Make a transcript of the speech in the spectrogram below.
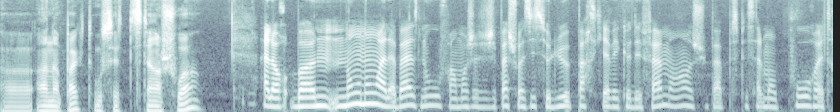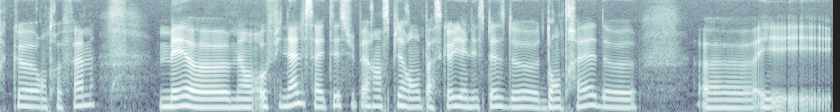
a un impact ou c'était un choix Alors, bah, non, non, à la base, nous, enfin, moi, j'ai pas choisi ce lieu parce qu'il y avait que des femmes. Hein, je suis pas spécialement pour être que entre femmes. Mais, euh, mais au final, ça a été super inspirant parce qu'il y a une espèce de d'entraide euh, euh, et,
